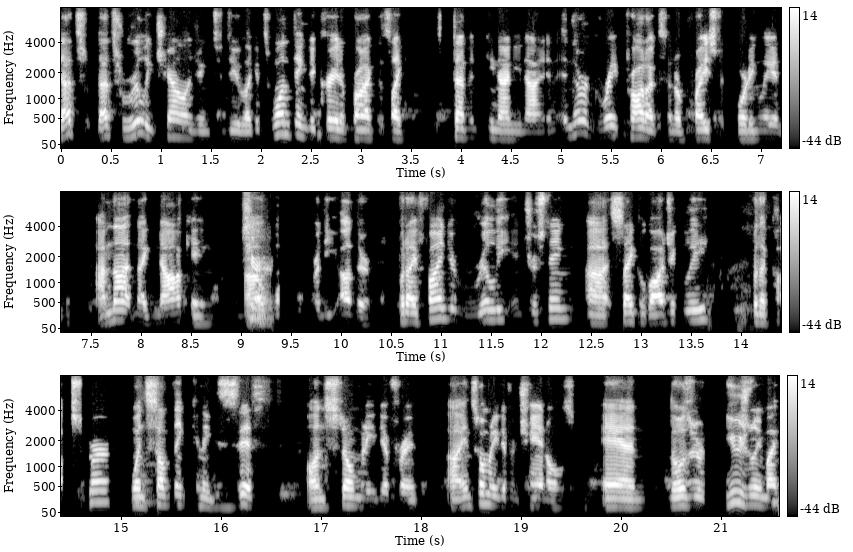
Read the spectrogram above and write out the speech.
that's that's really challenging to do. Like it's one thing to create a product that's like 17.99 and, and there are great products that are priced accordingly and I'm not like knocking uh, sure. uh, one or the other, but I find it really interesting uh, psychologically for the customer when something can exist on so many different uh, in so many different channels and those are usually my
